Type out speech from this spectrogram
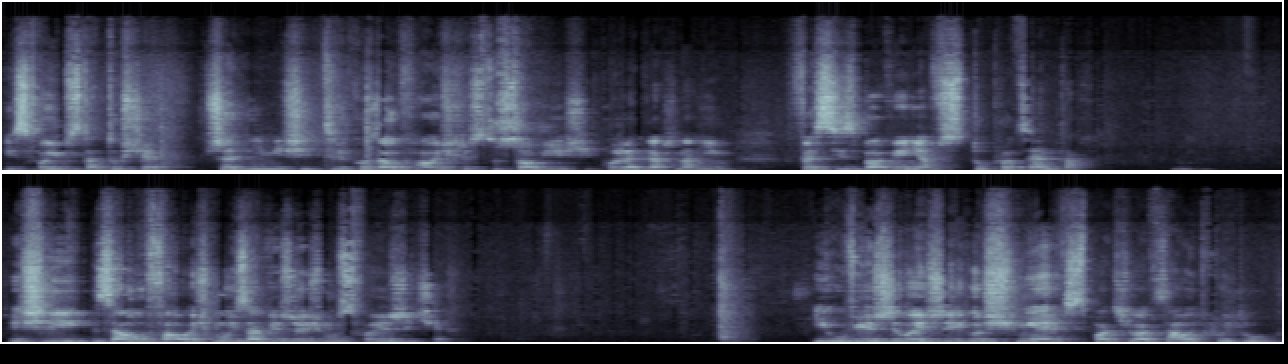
i swoim statusie przed Nim, jeśli tylko zaufałeś Chrystusowi, jeśli polegasz na Nim w kwestii zbawienia w stu procentach, jeśli zaufałeś Mu i zawierzyłeś Mu swoje życie i uwierzyłeś, że Jego śmierć spłaciła cały Twój dług,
